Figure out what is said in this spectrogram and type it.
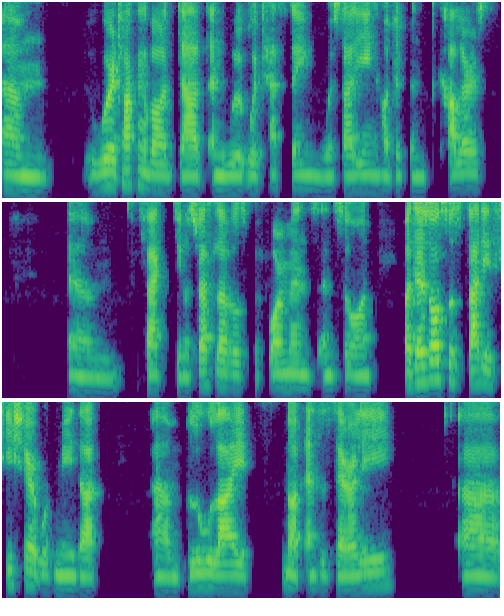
um, we're talking about that, and we're, we're testing, we're studying how different colors um, affect, you know, stress levels, performance, and so on. But there's also studies he shared with me that um, blue lights not necessarily uh,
